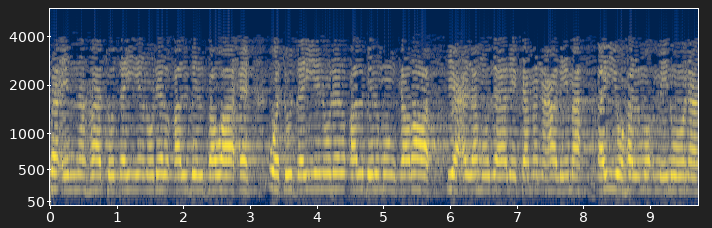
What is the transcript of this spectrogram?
فإنها تزين للقلب الفواحش وتزين للقلب المنكرات. يعلم ذلك من علمه أيها المؤمنون.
